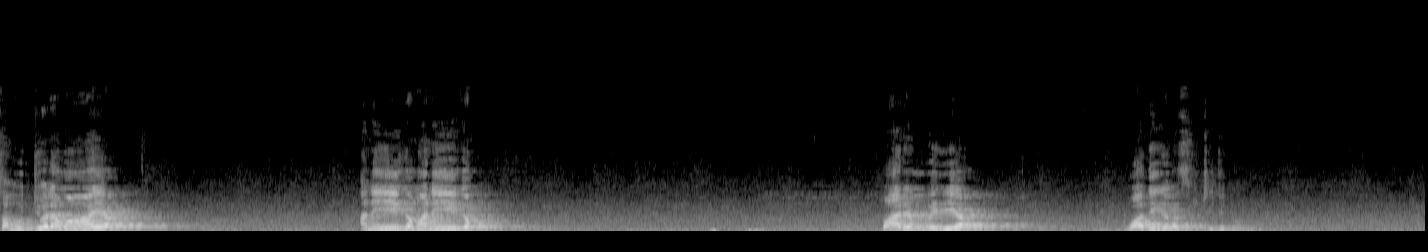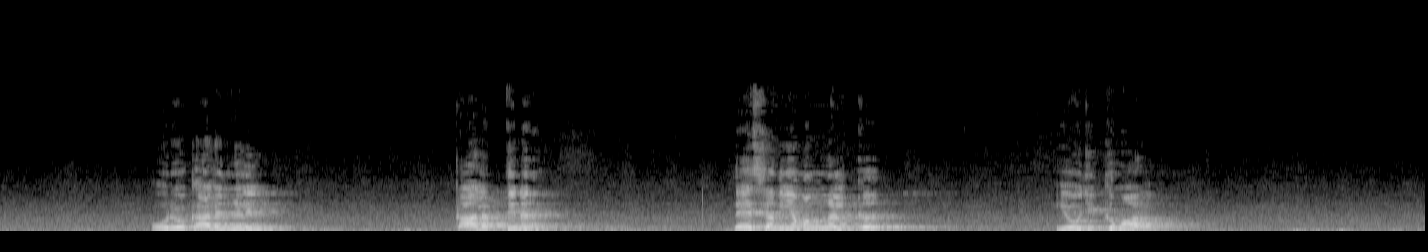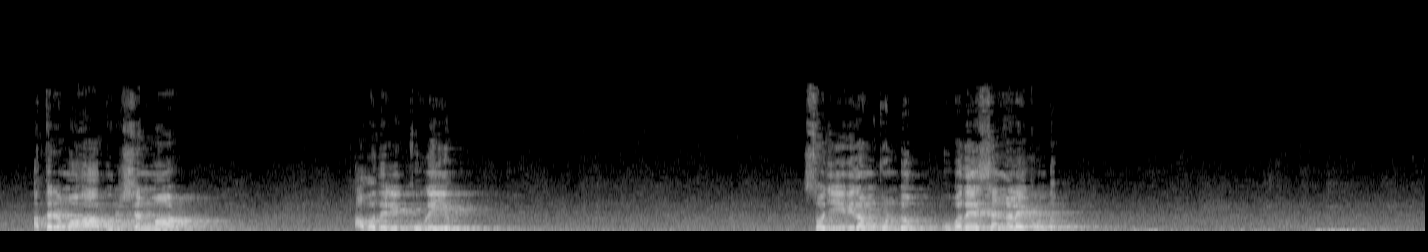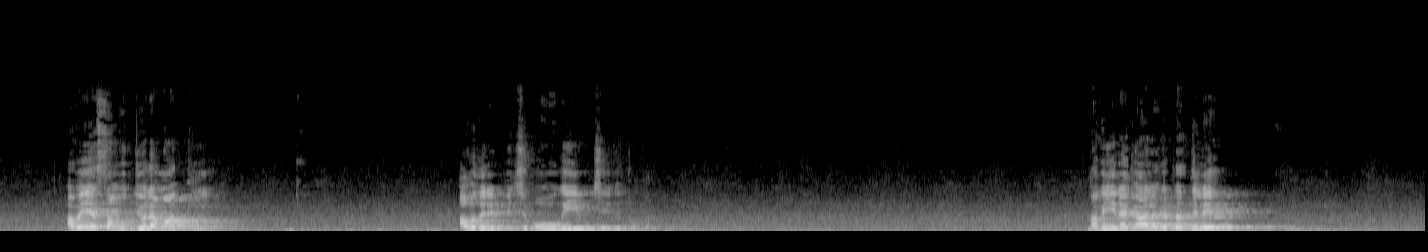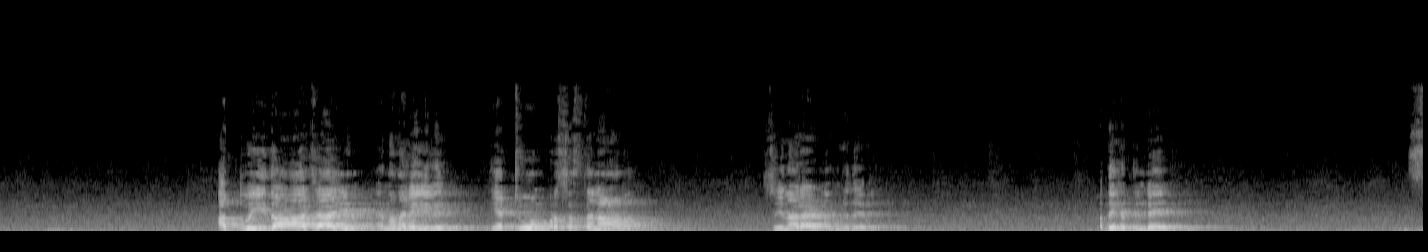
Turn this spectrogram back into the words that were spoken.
സമുജ്വലമായ അനേകം അനേകം പാരമ്പര്യ വാദികളെ സൃഷ്ടിച്ചിട്ടുണ്ട്. ഓരോ കാലങ്ങളിൽ കാലത്തിന് ദേശനിയമങ്ങൾക്ക് യോജിക്കുമാർ അത്തരം മഹാപുരുഷന്മാർ അവതരിക്കുകയും സ്വജീവിതം കൊണ്ടും ഉപദേശങ്ങളെ കൊണ്ടും. അവയെ സമുജ്വലമാക്കി അവതരിപ്പിച്ചു പോവുകയും ചെയ്തിട്ടുണ്ട്. നവീന കാലഘട്ടത്തിലെ അദ്വൈത ആചാര്യൻ എന്ന നിലയിൽ ഏറ്റവും പ്രശസ്തനാണ് ശ്രീനാരായണ ഗുരുദേവൻ. അദ്ദേഹത്തിന്റെ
